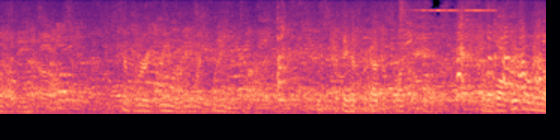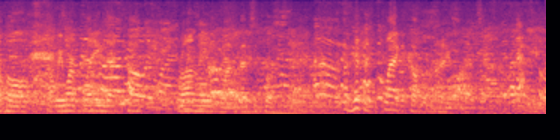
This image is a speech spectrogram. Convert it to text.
of the uh, temporary green where we weren't playing it. But they had forgot to plug the hole. So the ball did go in the hole, but we weren't playing that hole. Wrong hole in one. That's the closest thing. Oh, I've hit the flag a couple of times. That's, that's cool.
